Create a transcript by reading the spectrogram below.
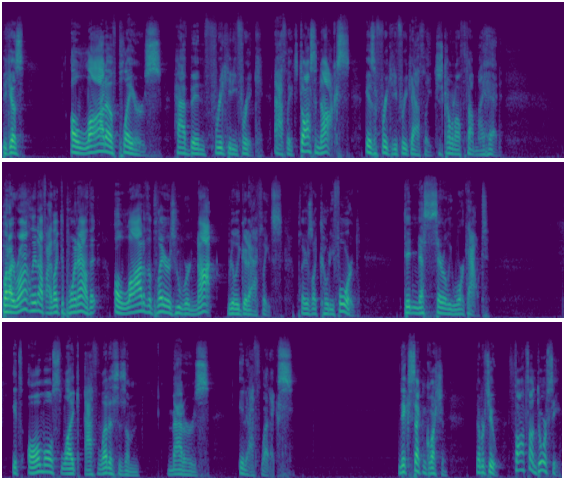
Because a lot of players have been freakity freak athletes. Dawson Knox is a freakity freak athlete, just coming off the top of my head. But ironically enough, I'd like to point out that a lot of the players who were not really good athletes, players like Cody Ford, didn't necessarily work out. It's almost like athleticism matters in athletics. Nick's second question. Number two, thoughts on Dorsey.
